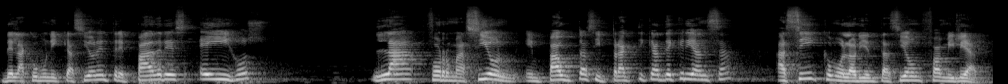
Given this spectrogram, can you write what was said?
de la comunicación entre padres e hijos, la formación en pautas y prácticas de crianza, así como la orientación familiar.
